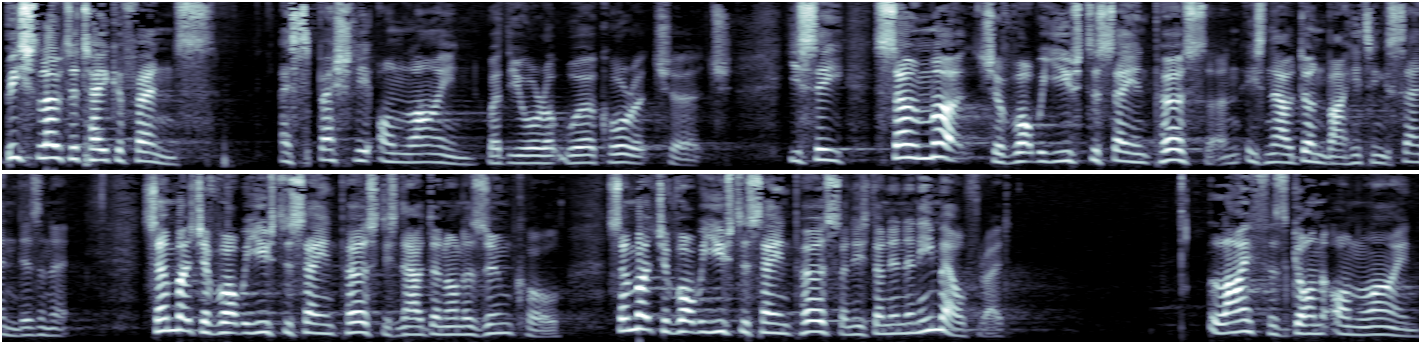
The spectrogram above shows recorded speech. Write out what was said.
Be slow to take offense, especially online, whether you're at work or at church. You see, so much of what we used to say in person is now done by hitting send, isn't it? So much of what we used to say in person is now done on a Zoom call. So much of what we used to say in person is done in an email thread. Life has gone online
